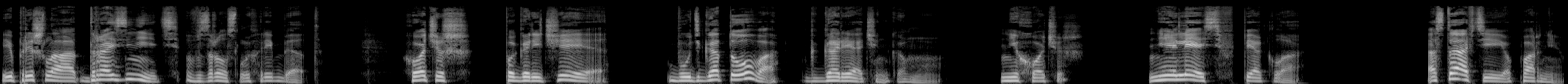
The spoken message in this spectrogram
и пришла дразнить взрослых ребят? Хочешь погорячее? Будь готова к горяченькому. Не хочешь? Не лезь в пекло. Оставьте ее, парни».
